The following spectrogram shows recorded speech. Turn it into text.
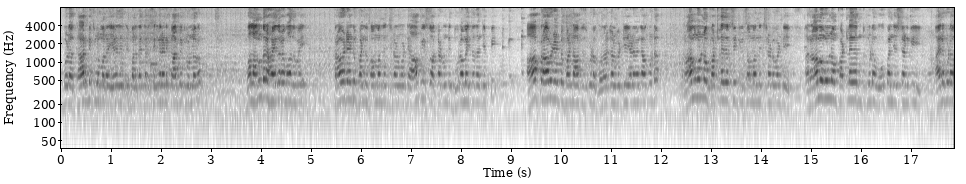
ఇప్పుడు కార్మికులు మన ఏదైతే మన దగ్గర సింగరేణి కార్మికులు ఉన్నారో వాళ్ళందరూ హైదరాబాద్ పోయి ప్రావిడెంట్ ఫండ్ సంబంధించినటువంటి ఆఫీసు అక్కడ ఉండి దూరం అవుతుందని చెప్పి ఆ ప్రావిడెంట్ ఫండ్ ఆఫీస్ కూడా గుదరకలు పెట్టి చేయడమే కాకుండా రామగుండం ఫర్టిలైజర్ సిటీకి సంబంధించినటువంటి రామగుండం ఫర్టిలైజర్ కూడా ఓపెన్ చేయడానికి ఆయన కూడా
